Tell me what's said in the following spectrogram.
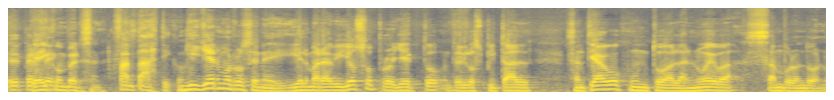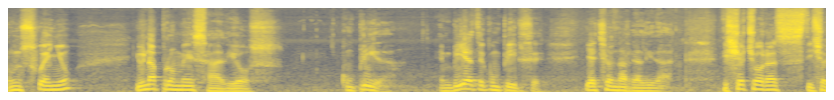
Eh, y ahí conversan. Fantástico. Guillermo Roseney y el maravilloso proyecto del Hospital Santiago junto a la nueva San Borondón. Un sueño y una promesa a Dios cumplida, en vías de cumplirse y hecha una realidad. 18 horas, 18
